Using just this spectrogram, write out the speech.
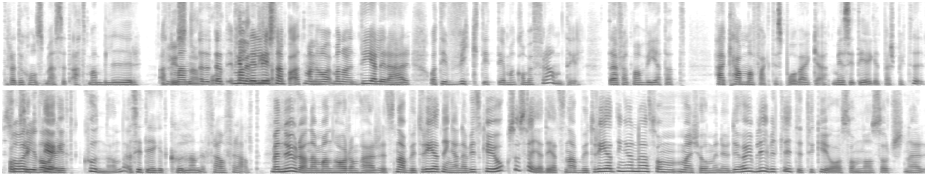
traditionsmässigt att man blir att man, Lyssnad att, på. att Till man blir lyssnad på, att man, Mm. har, man har en del i det här och att det är viktigt det man kommer fram till. Därför att man vet att här kan man faktiskt påverka med sitt eget perspektiv. Så och sitt varit. eget kunnande. Sitt eget kunnande framför allt. Men nu då när man har de här snabbutredningarna, vi ska ju också säga det att snabbutredningarna som man kör med nu, det har ju blivit lite tycker jag som någon sorts när,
